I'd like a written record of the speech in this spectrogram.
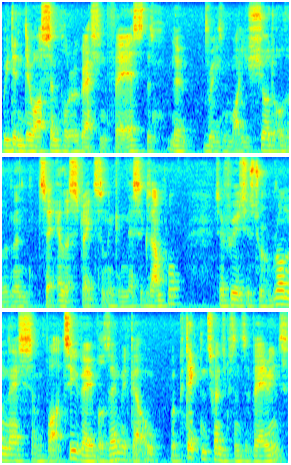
we didn't do our simple regression first. There's no reason why you should other than to illustrate something in this example. So if we were just to run this and put our two variables in, we'd go, oh, we're predicting 20% of variance.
